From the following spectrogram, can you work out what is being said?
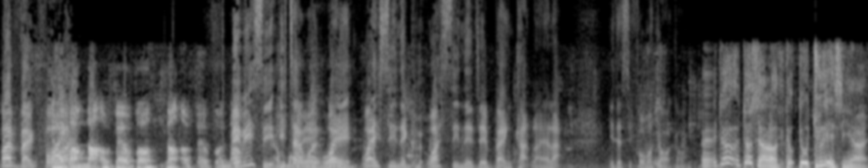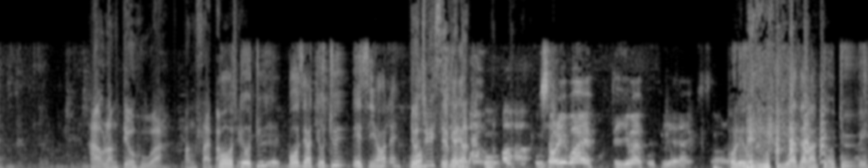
我系 bank phone。但系讲 not available，not available。 maybe 是伊就我我系我系新嘅我新嘅只 bank card 嚟啦，伊就是 phone 乜同我讲。诶，就就成人丢丢水嘅声啊！还有人丢壶啊，帮晒帮。无丢水，无成丢水嘅声呢？丢水是边个？Sorry，我 系蝴蝶，我系蝴蝶嚟。我哋蝴蝶啊，就人丢水。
